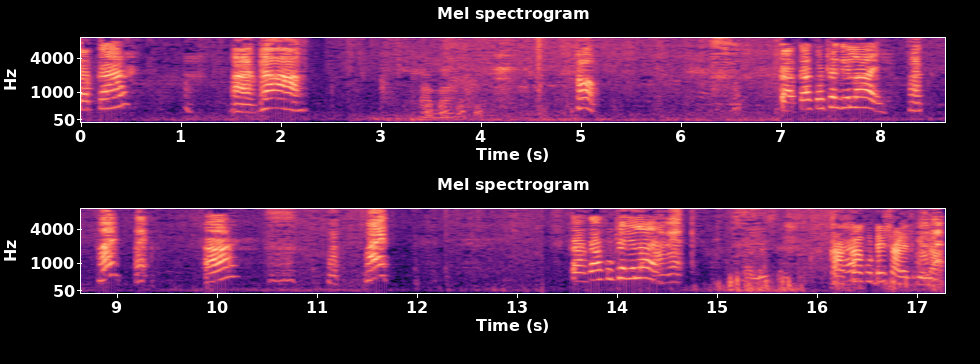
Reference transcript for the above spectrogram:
काका? बाबा. काका कुठे गेलाय? हा? काका कुठे गेलाय? काका कुठे शाळेत गेला?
